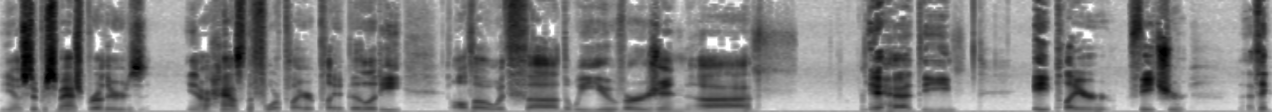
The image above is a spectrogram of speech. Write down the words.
You know, Super Smash Brothers, you know, has the four-player playability, although with uh, the Wii U version, uh, it had the eight-player feature. I think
